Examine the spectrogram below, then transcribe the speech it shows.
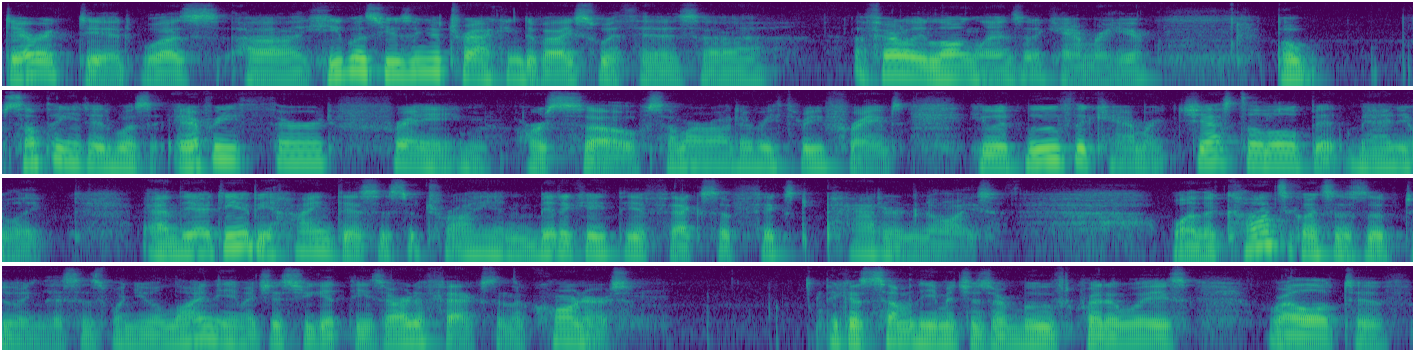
Derrick did was uh, he was using a tracking device with his uh, a fairly long lens and a camera here, but something he did was every third frame or so, somewhere around every three frames, he would move the camera just a little bit manually. And the idea behind this is to try and mitigate the effects of fixed pattern noise. One of the consequences of doing this is when you align the images, you get these artifacts in the corners. because some of the images are moved quite a ways relative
